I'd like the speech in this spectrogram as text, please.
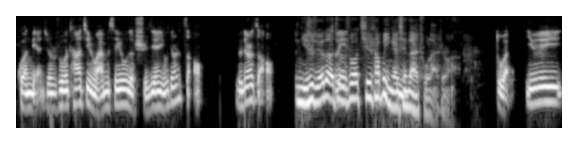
观点，就是说他进入 MCU 的时间有点早，有点早。你是觉得就是说，其实他不应该现在出来，是吗？对，因为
